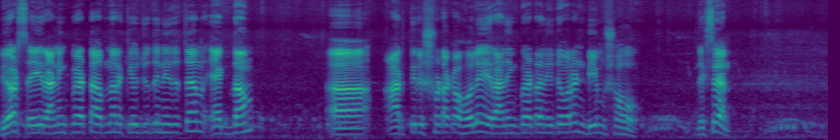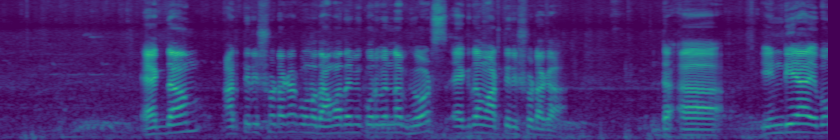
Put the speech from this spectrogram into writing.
ভিওর্স এই রানিং পেয়ারটা আপনারা কেউ যদি নিতে চান, একদম আটত্রিশশো টাকা হলে এই রানিং পেয়ারটা নিতে পারেন, ডিম সহ। দেখছেন? একদম আটত্রিশশো টাকা, কোনো দামাদামি করবেন না ভিওর্স একদম আটত্রিশশো টাকা। ইন্ডিয়া এবং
